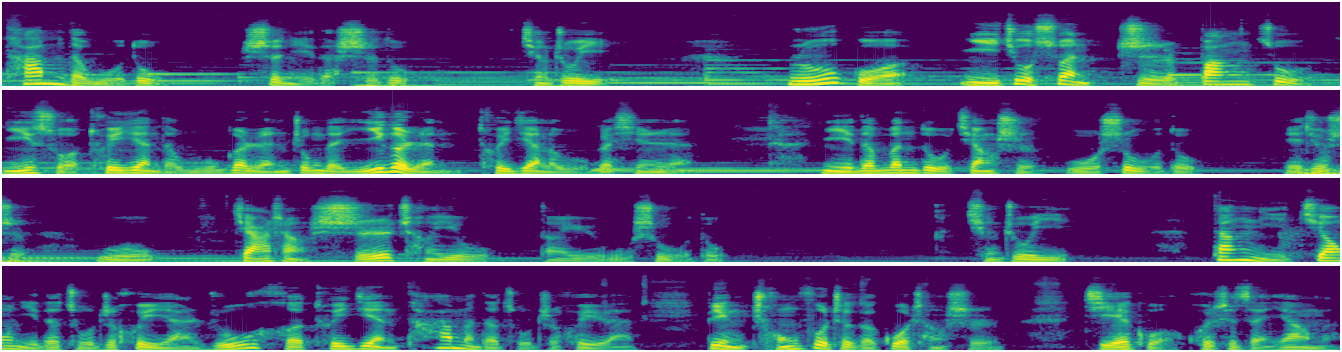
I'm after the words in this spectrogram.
他们的五度是你的十度，请注意，如果你就算只帮助你所推荐的五个人中的一个人推荐了五个新人，你的温度将是五十五度，也就是五加上十乘以五等于五十五度。请注意，当你教你的组织会员如何推荐他们的组织会员，并重复这个过程时，结果会是怎样呢？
